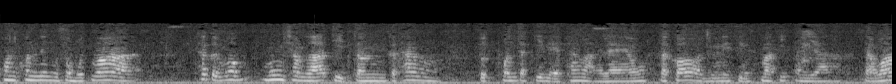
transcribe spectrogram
คนคนหนึ่งสมมุติว่า ถ้าเกิดว่ามุ่งชำระจิตจนกระทั่งตุดพ้นจากกิเลสทั้งหลายแล้ว แล้วก็อยู่ในสิ่งสมาธิปัญญา แต่ว่า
